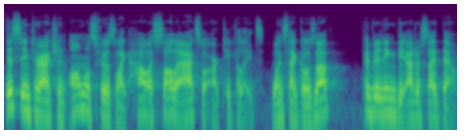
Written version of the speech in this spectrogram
This interaction almost feels like how a solid axle articulates. One side goes up, pivoting the other side down.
